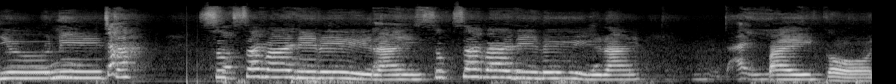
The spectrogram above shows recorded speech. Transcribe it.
อยู่นี่จ้ะสุขสบายดีหรือไร สุขสบายดีหรือไร ไปก่อน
